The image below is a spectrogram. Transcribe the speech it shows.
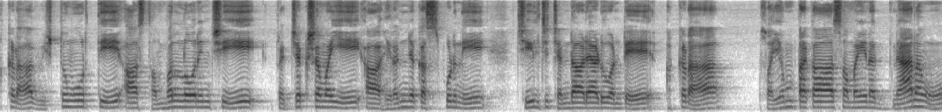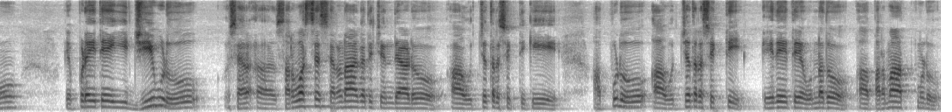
అక్కడ విష్ణుమూర్తి ఆ స్తంభంలో నుంచి ప్రత్యక్షమయ్యి ఆ హిరణ్యకస్పుడిని చీల్చి చెండాడాడు అంటే అక్కడ స్వయం ప్రకాశమైన జ్ఞానము ఎప్పుడైతే ఈ జీవుడు సర్వస్య శరణాగతి చెందాడో ఆ ఉచ్చతర శక్తికి అప్పుడు ఆ ఉచ్చతర శక్తి ఏదైతే ఉన్నదో ఆ పరమాత్ముడు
